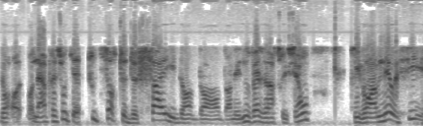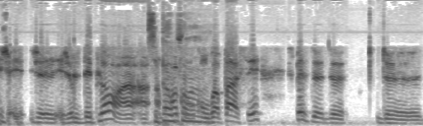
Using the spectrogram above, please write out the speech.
Donc on a l'impression qu'il y a toutes sortes de failles dans, dans, dans les nouvelles instructions qui vont amener aussi, je, je, je le déplore, un, un point qu'on voit pas assez, espèce de, de de,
